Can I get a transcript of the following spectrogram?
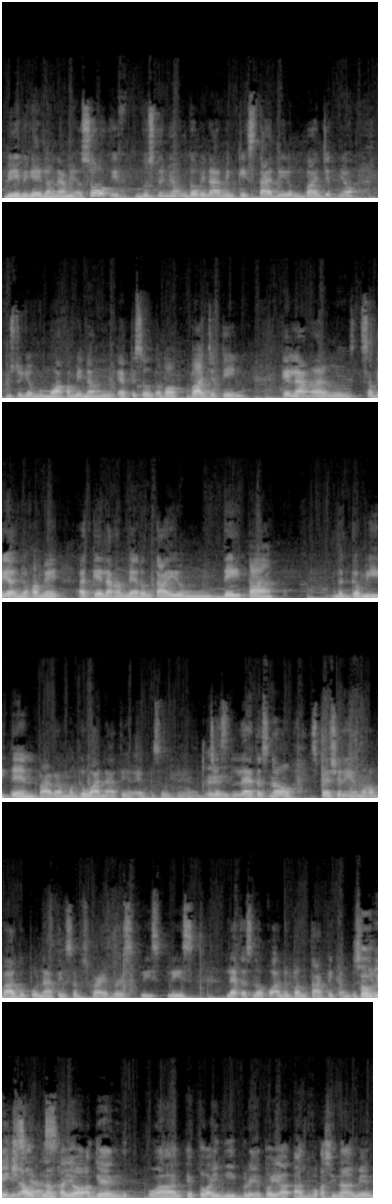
binibigay lang namin yun. So, if gusto nyong gawin namin case study yung budget nyo, gusto nyo gumawa kami ng episode about budgeting, kailangan sabihan nyo kami at kailangan meron tayong data naggamitin para magawa natin yung episode na yun. Okay. Just let us know. Especially yung mga bago po nating subscribers. Please, please, let us know kung ano pang topic ang gusto So nyo reach out lang kayo. Again, wa- ito ay libre. Ito ay advocacy namin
